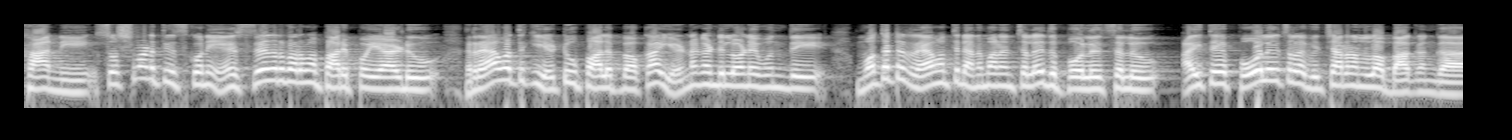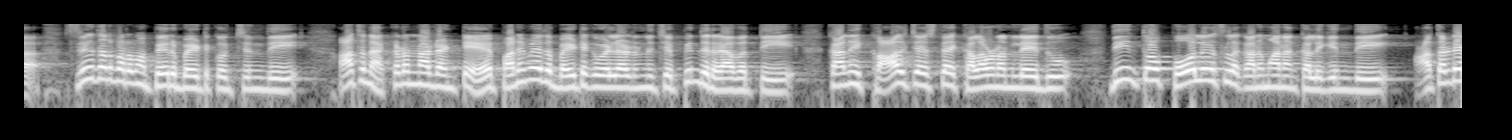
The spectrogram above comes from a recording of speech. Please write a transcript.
కానీ సుష్మను తీసుకుని శ్రీధర్ వర్మ పారిపోయాడు. రేవతికి ఎటు పాలిపోక ఎండగండిలోనే ఉంది. మొదట రేవంత్ని అనుమానించలేదు పోలీసులు. అయితే పోలీసుల విచారణలో భాగంగా శ్రీధర్ వర్మ పేరు బయటకు వచ్చింది అతను ఎక్కడున్నాడంటే పని మీద బయటకు వెళ్ళాడని చెప్పింది రేవతి. కానీ కాల్ చేస్తే కలవడం లేదు. దీంతో పోలీసులకు అనుమానం కలిగింది. అతడే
